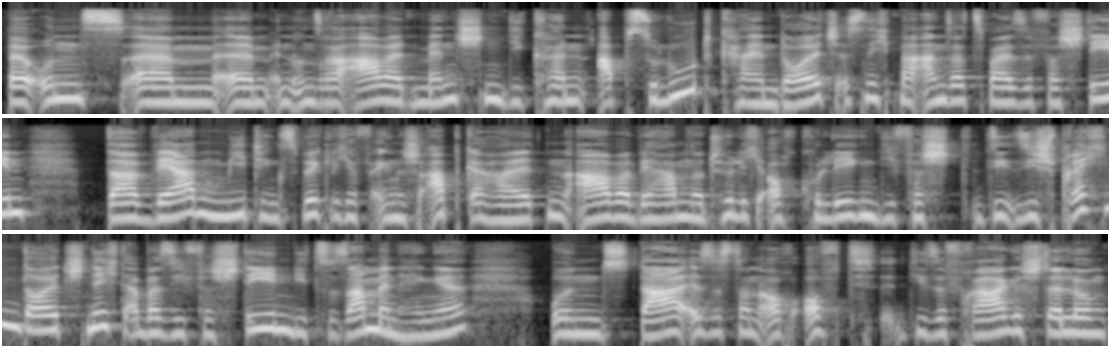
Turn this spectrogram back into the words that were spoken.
bei uns ähm, ähm, in unserer Arbeit Menschen, die können absolut kein Deutsch, es nicht mal ansatzweise verstehen. Da werden Meetings wirklich auf Englisch abgehalten, aber wir haben natürlich auch Kollegen, die, die sie sprechen Deutsch nicht, aber sie verstehen die Zusammenhänge und da ist es dann auch oft diese Fragestellung,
